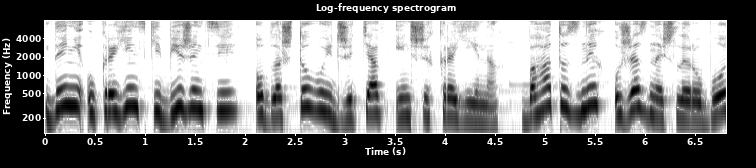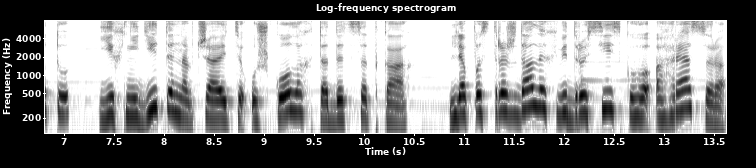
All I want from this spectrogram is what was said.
Нині українські біженці облаштовують життя в інших країнах. Багато з них уже знайшли роботу, їхні діти навчаються у школах та дитсадках. Для постраждалих від російського агресора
